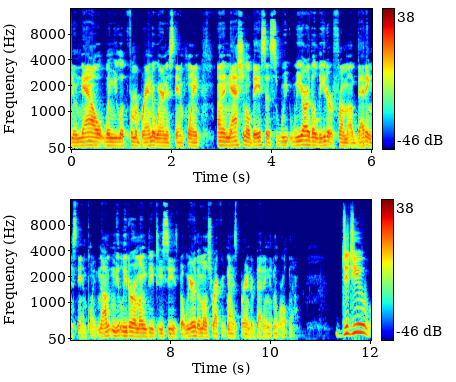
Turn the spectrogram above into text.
know, now when you look from a brand awareness standpoint on a national basis, we, we are the leader from a bedding standpoint, not the leader among DTCs, but we are the most recognized brand of bedding in the world now. Did you,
